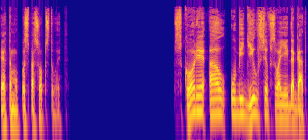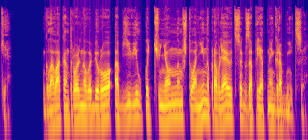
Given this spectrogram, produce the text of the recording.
этому поспособствует. Вскоре Ал убедился в своей догадке. Глава контрольного бюро объявил подчиненным, что они направляются к запретной гробнице.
